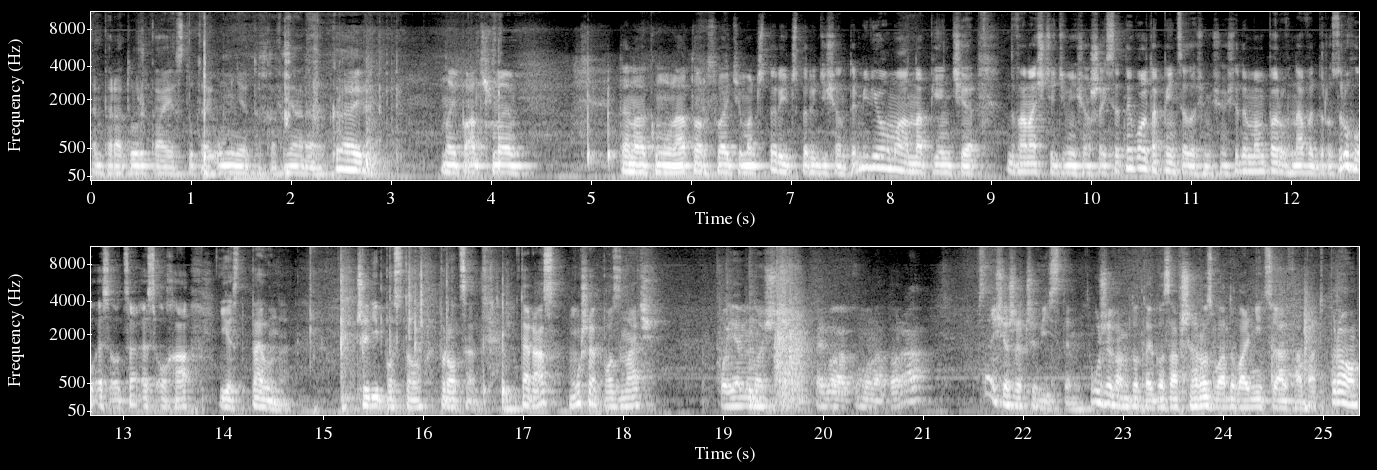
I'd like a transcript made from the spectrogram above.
Temperaturka jest tutaj u mnie taka w miarę ok. No i patrzmy. Ten akumulator, słuchajcie, ma 4,4 mA, napięcie 12,96 V, 587 A, nawet rozruchu SOC, SOH jest pełne, czyli po 100%. Teraz muszę poznać pojemność tego akumulatora w sensie rzeczywistym. Używam do tego zawsze rozładowalnicy Alphabat Pro.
